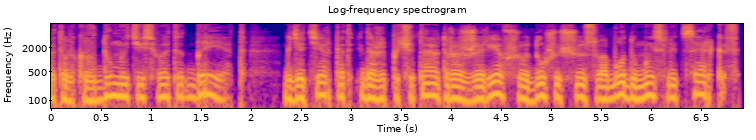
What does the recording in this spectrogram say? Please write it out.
Вы только вдумайтесь в этот бред, где терпят и даже почитают разжиревшую, душащую свободу мысли церковь,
